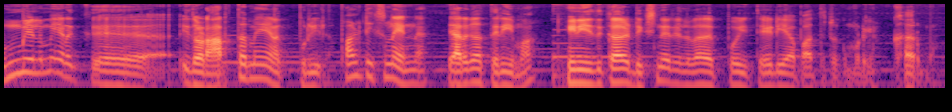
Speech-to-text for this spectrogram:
உண்மையிலுமே எனக்கு இதோட அர்த்தமே எனக்கு புரியல. பாலிடிக்ஸ்னால் என்ன? யாருக்காவது தெரியுமா? இனி இதுக்காக டிக்ஷனரியில் வேறு போய் தேடியாக பார்த்துட்டு இருக்க முடியும். கர்மம்.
